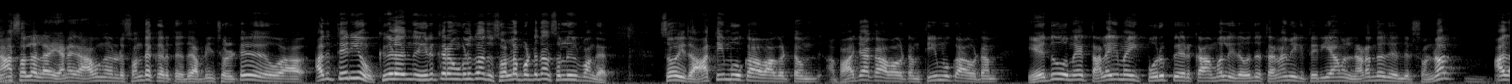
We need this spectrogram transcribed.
நான் சொல்லலை எனக்கு அவங்களோட சொந்த கருத்து இது அப்படின்னு சொல்லிட்டு அது தெரியும். கீழே இருந்து இருக்கிறவங்களுக்கும் அது சொல்லப்பட்டு தான் சொல்லியிருப்பாங்க. ஸோ இது அதிமுகவாகட்டும் பாஜகவாகட்டும் திமுக ஆகட்டும் எதுவுமே தலைமை பொறுப்பேற்காமல் இது வந்து தலைமைக்கு தெரியாமல் நடந்தது என்று சொன்னால் அது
